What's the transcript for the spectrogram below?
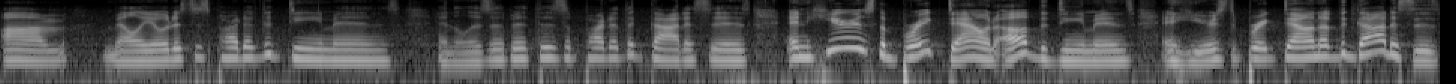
Um, Meliodas is part of the demons, and Elizabeth is a part of the goddesses. And here's the breakdown of the demons, and here's the breakdown of the goddesses.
